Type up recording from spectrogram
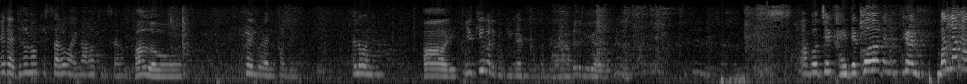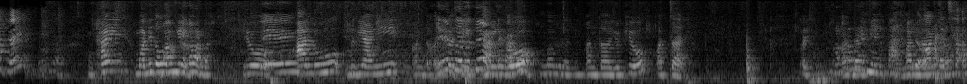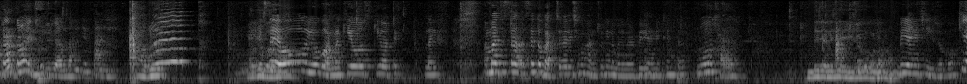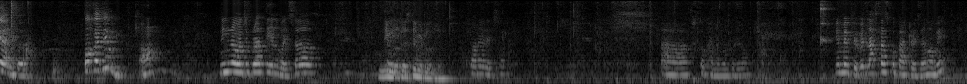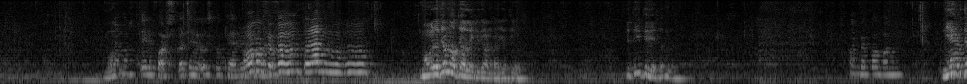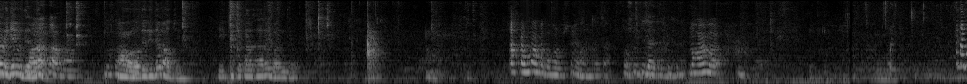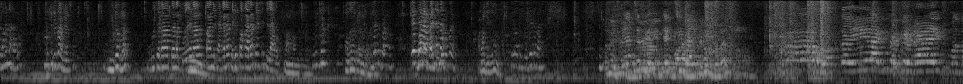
यता हेरिदिनु न के साह्रो होइन होला त्यति साह्रो हेलो खै लु हेलो भनिदिनु हेलो भनिदिनु हाई यो के गरेको बिगारेको तपाईँले आफैले बिगारेको कि अब चाहिँ खाइदिएको बल्ल काट्यो है। खाइ भने त यो। आलु बिरयानी अन्त? अन्त यो के हो? अचार। है यस्तै हो यो घरमा के होस् के लाइफ। मैले सेतो भात चाहिँ अहिले चाहिँ म खान्छु किनभने मेरो बिरयानी थियो नि त। खायो बिरयानी चाहिँ हिजोको भन न। बिरयानी चाहिँ हिजोको। के अन्त? पकाइदिउँ। अँ निङ्ग्रोमा चाहिँ पुरा तेल भएछ। निङ्गो त यस्तै मिठो हुन्छ। रहेछ। आ, कस्तो खान मन पऱ्यो यो मेरो फेभरेट लास्ट लास्टको पार्ट रहेछ मम्मी। मम्मीलाई देऊ न त्यो अलिकति अन्डा यति हो। यति यति रहेछ नि त। अन्डा पकाउनु यहाँबाट देऊ न केही हुँदैन भयो घरमा अँ हो त्यति देऊ न अझै यति त कार साह्रै भयो नि त आफ्नो आफ्नो अन्डा पकाउनुहोस् न अन्त सुतिरहेको नखानु भयो यहाँ चाहिँ फेरि डेक्ची भक्कै लागिसक्यो गाइस म त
